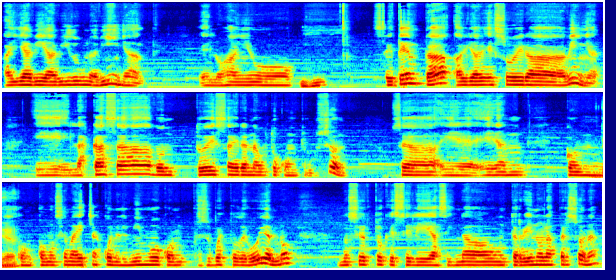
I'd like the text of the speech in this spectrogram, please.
ahí había habido una viña antes. En los años Ujú. 70 había, eso era viña. Eh, las casas donde todas esas eran autoconstrucción. O sea, eh, eran con, con, ¿cómo se llama? Hechas con el mismo con presupuesto de gobierno, ¿no es cierto? Que se le asignaba un terreno a las personas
